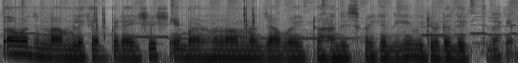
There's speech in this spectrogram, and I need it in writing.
তো আমাদের নাম লেখা প্রায় শেষ, এবার হলো আমরা যাব একটু হাদিস পার্কের দিকে, ভিডিওটা দেখতে থাকেন।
